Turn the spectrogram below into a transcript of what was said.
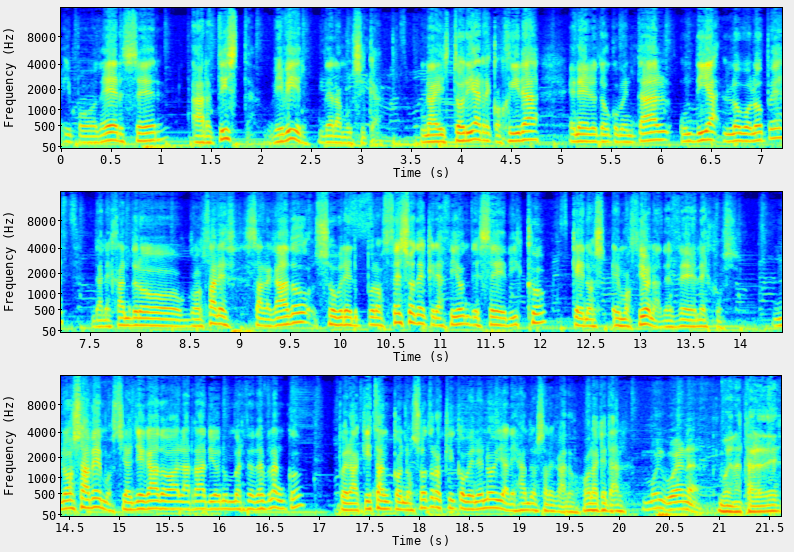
y poder ser artista, vivir de la música. Una historia recogida en el documental Un día Lobo López de Alejandro González Salgado sobre el proceso de creación de ese disco que nos emociona desde lejos. No sabemos si han llegado a la radio en un Mercedes Blanco, pero aquí están con nosotros Kiko Veneno y Alejandro Salgado. Hola, ¿qué tal? Muy buena. Buenas tardes.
